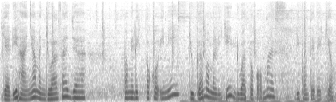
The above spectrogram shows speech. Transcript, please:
jadi hanya menjual saja. Pemilik toko ini juga memiliki dua toko emas di Ponte Vecchio.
